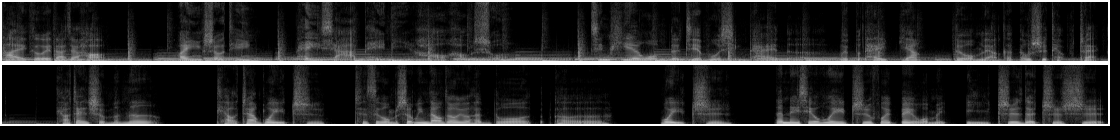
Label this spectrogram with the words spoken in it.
嗨，各位大家好，欢迎收听佩霞陪你好好说。今天我们的节目形态呢会不太一样，对我们两个都是挑战。挑战什么呢？挑战未知。其实我们生命当中有很多呃未知，但那些未知会被我们已知的知识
